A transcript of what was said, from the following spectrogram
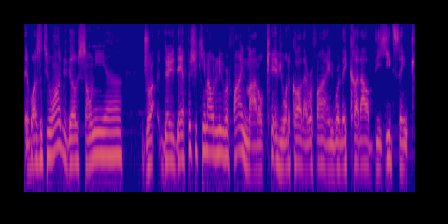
it wasn't too long ago. Sony uh, they they officially came out with a new refined model, if you want to call that refined, where they cut out the heatsink,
